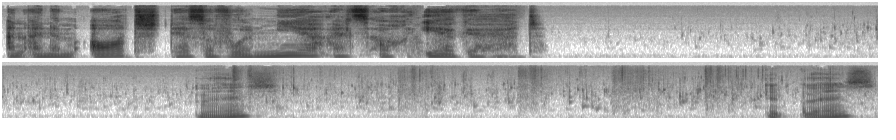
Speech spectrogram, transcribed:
an einem Ort, der sowohl mir als auch ihr gehört. Was? Was?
